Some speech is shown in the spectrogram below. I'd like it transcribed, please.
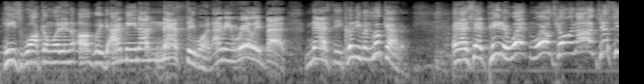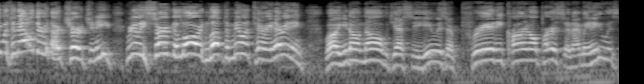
He's walking with an ugly, I mean, a nasty one. I mean, really bad. Nasty. Couldn't even look at her. And I said, Peter, what in the world's going on? Jesse was an elder in our church and he really served the Lord and loved the military and everything. Well, you don't know, Jesse. He was a pretty carnal person. I mean, he was,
